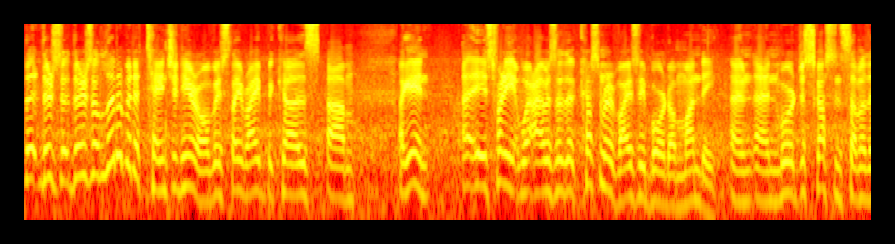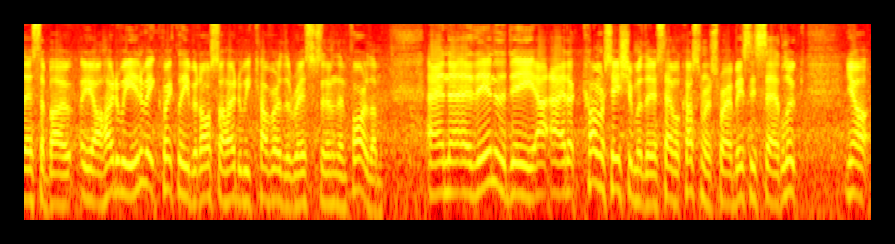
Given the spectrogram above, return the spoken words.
there's a, there's a little bit of tension here obviously, right? Because um, again, uh, it's funny, I was at the customer advisory board on Monday, and, and we are discussing some of this about, you know, how do we innovate quickly, but also how do we cover the risks and everything for them. And uh, at the end of the day, I, I had a conversation with the assembled customers where I basically said, look, you know,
